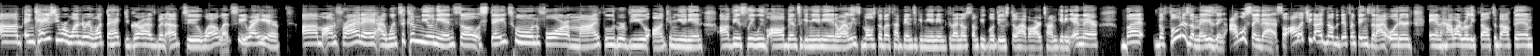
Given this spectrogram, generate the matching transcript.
um, in case you were wondering what the heck your girl has been up to, well, let's see right here. Um, on Friday, I went to communion. So stay tuned for my food review on communion. Obviously, we've all been to communion, or at least most of us have been to communion because I know some people do still have a hard time getting in there, but the food is amazing. I will say that. So I'll let you guys know the different things that I ordered and how I really felt about them,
